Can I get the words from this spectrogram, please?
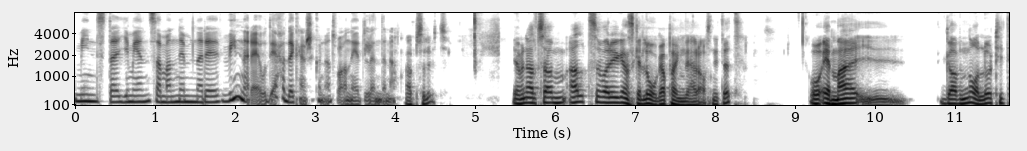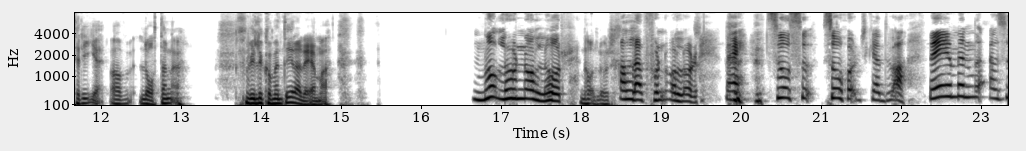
minsta gemensamma nämnare vinnare och det hade kanske kunnat vara Nederländerna. absolut. Ja, men alltså om allt så var det ju ganska låga poäng det här avsnittet. Och Emma eh, gav nollor till tre av låtarna. Vill du kommentera det, Emma? Nollor, nollor. Nollor. Alla får nollor. Nej, så, så, så hårt ska det vara. Nej, men alltså.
